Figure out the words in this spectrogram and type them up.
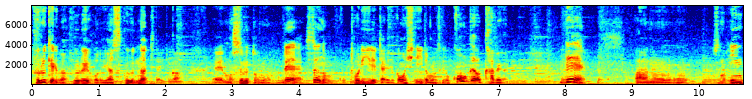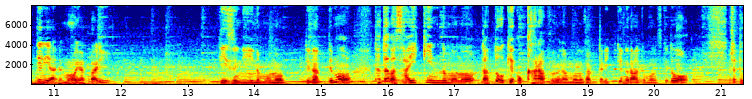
古ければ古いほど安くなってたりとか、えー、もすると思うのでそういうのもこう取り入れたりとかもしていいと思うんですけど今回は壁紙。であのー、そのインテリアでもやっぱりディズニーのものってなっても例えば最近のものだと結構カラフルなものだったりっていうのがあると思うんですけどちょっと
